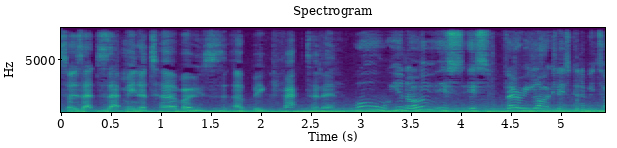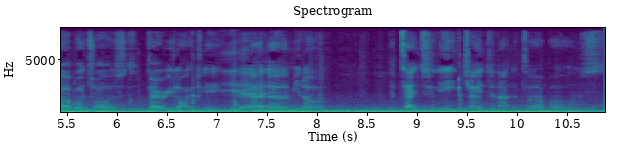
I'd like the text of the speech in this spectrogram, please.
So is that does that mean a turbo's a big factor then? Well, you know, it's it's very likely it's going to be turbocharged. Very likely. Yeah. And um, you know, potentially changing out the turbos.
